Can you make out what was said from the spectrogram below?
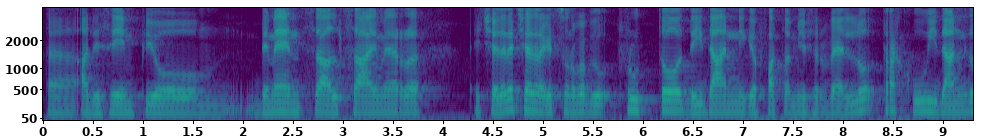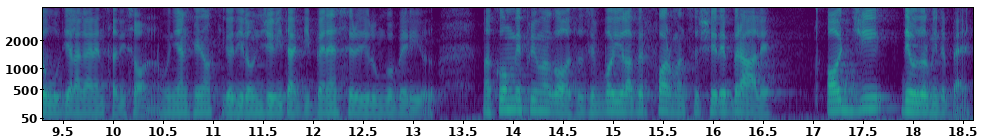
eh, ad esempio demenza, Alzheimer, eccetera, eccetera, che sono proprio frutto dei danni che ho fatto al mio cervello, tra cui i danni dovuti alla carenza di sonno, quindi anche in ottica di longevità e di benessere di lungo periodo. Ma come prima cosa, se voglio la performance cerebrale, oggi devo dormire bene.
